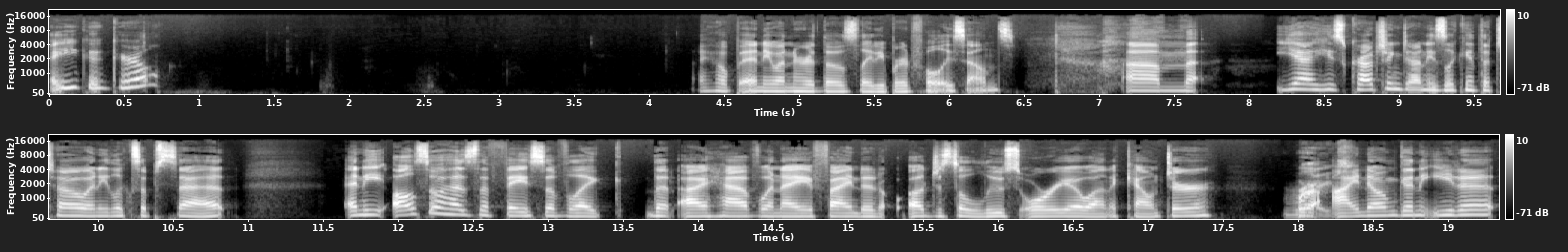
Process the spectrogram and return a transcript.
Are you a good girl? I hope anyone heard those Ladybird Foley sounds. Um, yeah, he's crouching down. He's looking at the toe, and he looks upset. And he also has the face of like that I have when I find an, uh, just a loose Oreo on a counter, where Right. I know I'm going to eat it,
